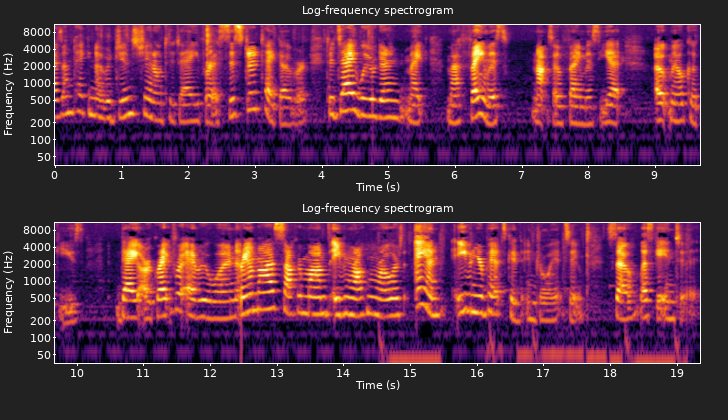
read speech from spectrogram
guys, I'm taking over Jenn's channel today for a sister takeover. Today we are going to make my famous, not so famous yet, oatmeal cookies. They are great for everyone. Grandmas, soccer moms, even rock and rollers, and even your pets could enjoy it too. So let's get into it.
